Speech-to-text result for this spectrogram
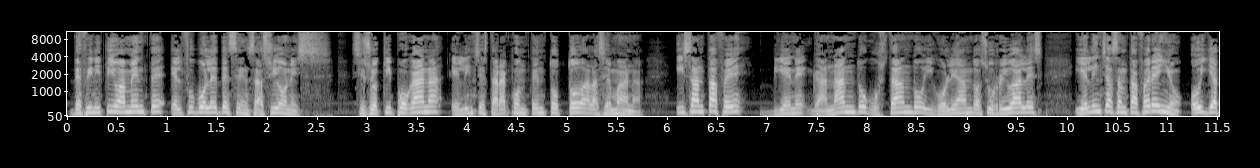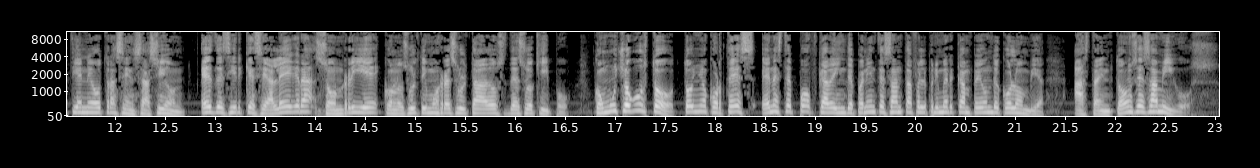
Definitivamente el fútbol es de sensaciones. Si su equipo gana, el hincha estará contento toda la semana. Y Santa Fe viene ganando, gustando y goleando a sus rivales y el hincha santafereño hoy ya tiene otra sensación, es decir, que se alegra, sonríe con los últimos resultados de su equipo. Con mucho gusto, Toño Cortés en este podcast de Independiente Santa Fe, el primer campeón de Colombia. Hasta entonces, amigos.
